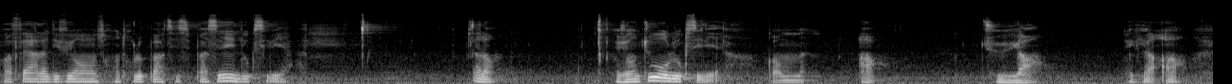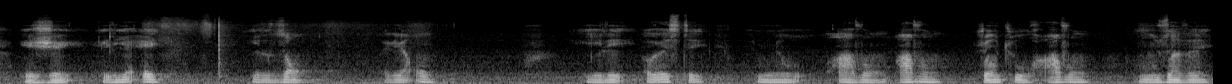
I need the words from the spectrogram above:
dois faire la différence entre le participe passé et l'auxiliaire. Alors, j'entoure l'auxiliaire comme A, tu as, il y a A, j'ai, il y a E, ils ont, il y a on, il est OST, nous avons, avons, j'entoure, avons, vous avez,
